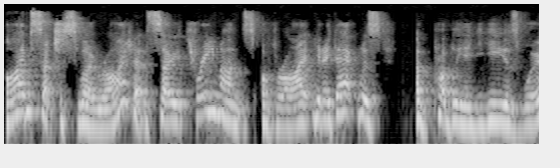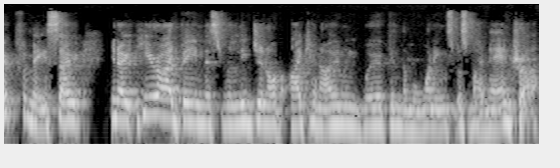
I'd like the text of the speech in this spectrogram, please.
I'm such a slow writer. So three months of write, you know, that was probably a year's work for me. So, you know, here I'd been this religion of I can only work in the mornings was my mantra.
